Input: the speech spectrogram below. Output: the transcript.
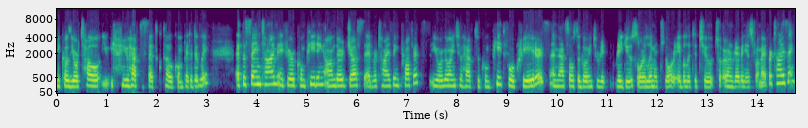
because your TAU, you, you have to set TAU competitively. At the same time, if you're competing under just advertising profits, you're going to have to compete for creators, and that's also going to re reduce or limit your ability to, to earn revenues from advertising.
